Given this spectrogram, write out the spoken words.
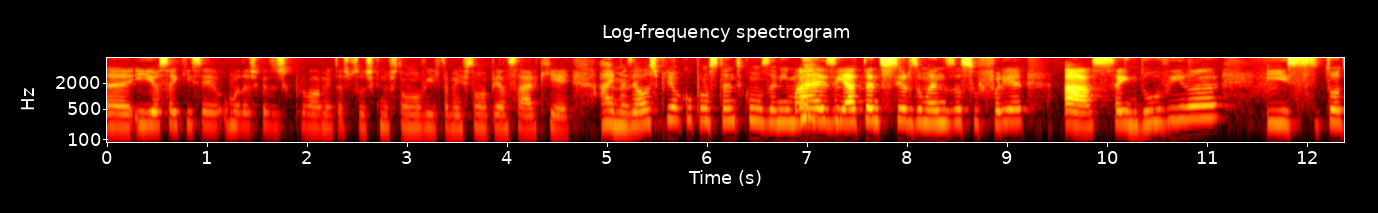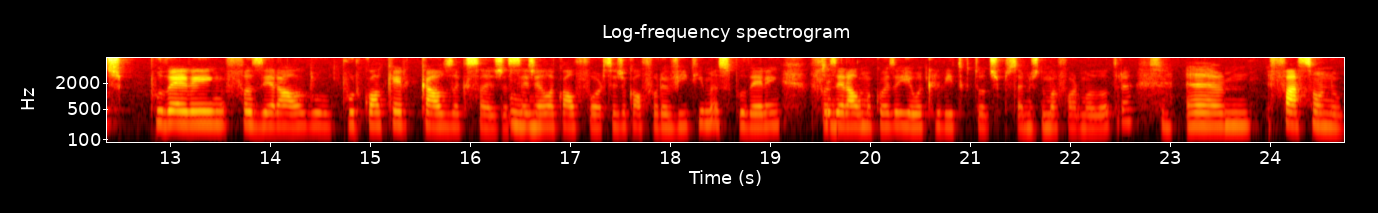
Uh, e eu sei que isso é uma das coisas que provavelmente as pessoas que nos estão a ouvir também estão a pensar, que é ai, mas elas preocupam-se tanto com os animais e há tantos seres humanos a sofrer. Há, sem dúvida, e se todos puderem fazer algo por qualquer causa que seja, uhum. seja ela qual for, seja qual for a vítima, se puderem fazer Sim. alguma coisa, e eu acredito que todos possamos de uma forma ou de outra, um, façam-no,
